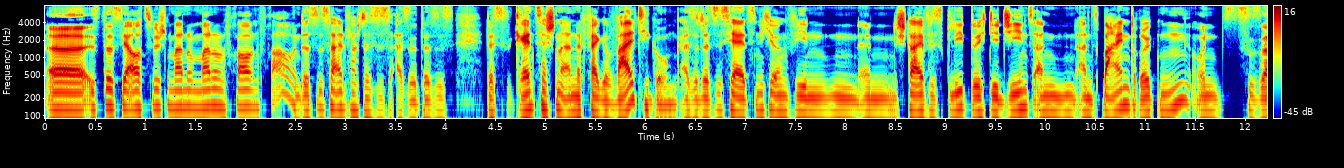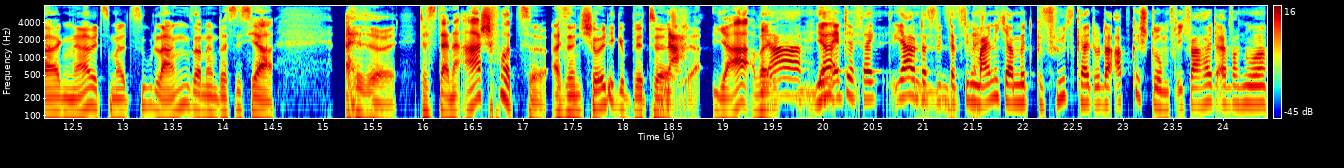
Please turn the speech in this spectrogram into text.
äh, ist das ja auch zwischen Mann und Mann und Frau und Frau. Und das ist einfach, das ist, also das ist, das grenzt ja schon an eine Vergewaltigung. Also das ist ja jetzt nicht irgendwie ein, ein steifes Glied durch die Jeans an, ans Bein drücken und zu sagen, na, willst du mal zu lang, sondern das ist ja also, das ist deine Arschfotze. Also, entschuldige bitte. Na. Ja, aber. Ja, ja, im Endeffekt, ja, und das, deswegen meine ich ja mit gefühlskalt oder abgestumpft. Ich war halt einfach nur,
